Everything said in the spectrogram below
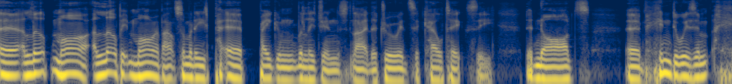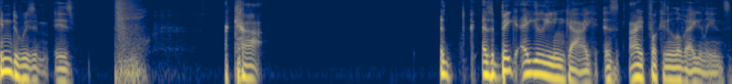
uh, a little more, a little bit more about some of these uh, pagan religions, like the Druids, the Celtics, the the Nords, um, Hinduism. Hinduism is, I can't. As a big alien guy, as I fucking love aliens,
